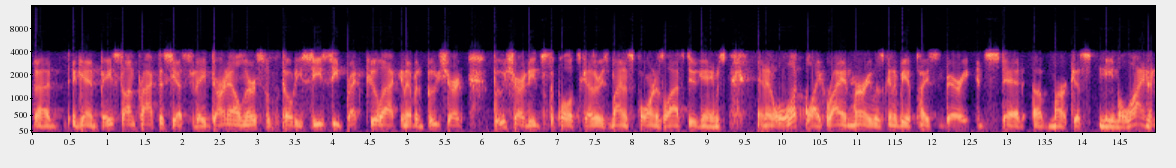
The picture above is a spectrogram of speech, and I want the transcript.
uh, again, based on practice yesterday, Darnell Nurse with Cody Ceci, Brett Kulak, and Evan Bouchard. Bouchard needs to pull it together. He's minus four in his last two games. And it looked like Ryan Murray was going to be of Tyson Barrie instead of Markus Niemelainen.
